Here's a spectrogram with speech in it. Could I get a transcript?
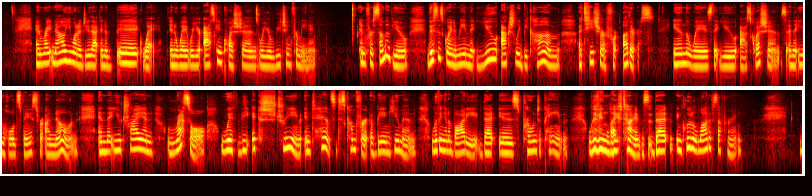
And right now, you want to do that in a big way, in a way where you're asking questions, where you're reaching for meaning. And for some of you, this is going to mean that you actually become a teacher for others in the ways that you ask questions and that you hold space for unknown and that you try and wrestle with the extreme, intense discomfort of being human, living in a body that is prone to pain, living lifetimes that include a lot of suffering.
